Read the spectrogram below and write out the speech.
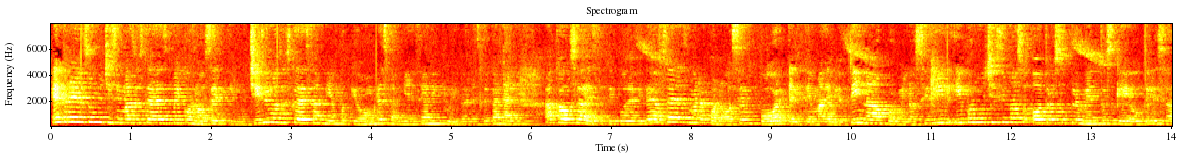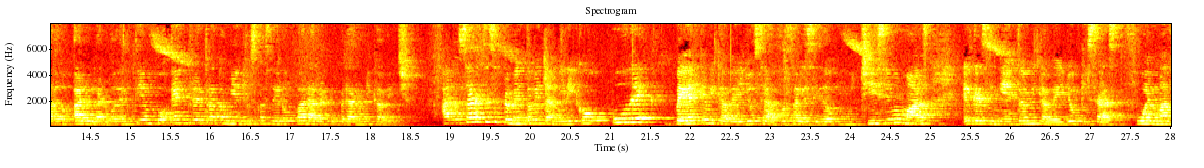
Entre eso muchísimas de ustedes me conocen y muchísimos de ustedes también porque hombres también se han incluido en este canal a causa de este tipo de videos. Ustedes me reconocen por el tema de biotina, por minoxidil y por muchísimos otros suplementos que he utilizado a lo largo del tiempo entre tratamientos caseros para recuperar mi cabello. Al usar este suplemento vitamínico pude ver que mi cabello se ha fortalecido muchísimo más, el crecimiento de mi cabello quizás fue más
